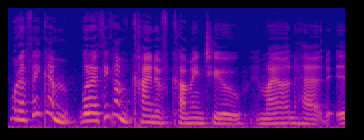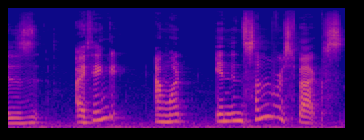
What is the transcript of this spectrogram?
What I think I'm what I think I'm kind of coming to in my own head is I think I'm what in in some respects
